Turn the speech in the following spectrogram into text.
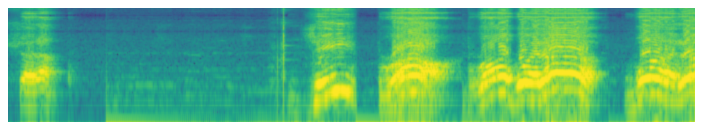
Shut up. G? Bro! Bro, what up? What up?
